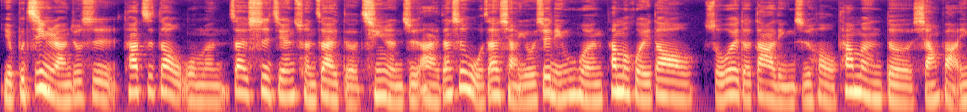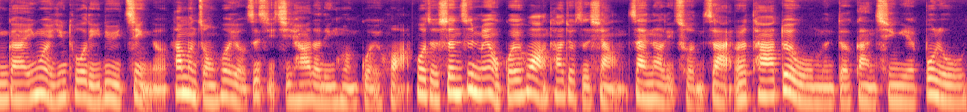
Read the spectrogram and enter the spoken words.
也不尽然就是他知道我们在世间存在的亲人之爱。但是我在想，有一些灵魂，他们回到所谓的大灵之后，他们的想法应该因为已经脱离滤镜了，他们总会有自己。其他的灵魂规划，或者甚至没有规划，他就只想在那里存在，而他对我们的感情也不如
